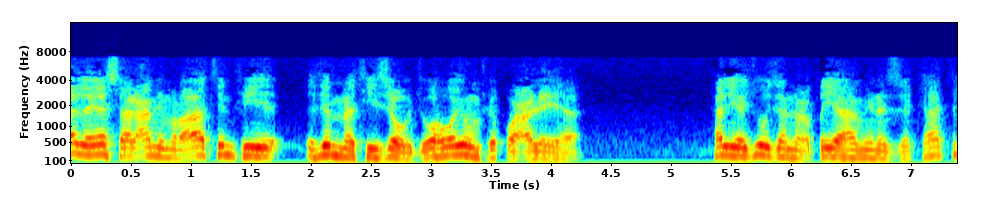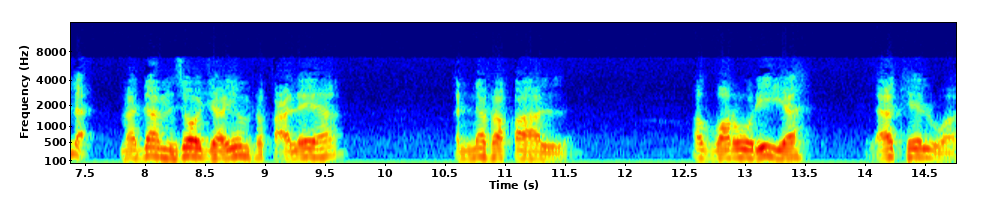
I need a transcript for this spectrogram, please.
هذا يسأل عن امرأة في ذمة زوج وهو ينفق عليها. هل يجوز أن نعطيها من الزكاة؟ لا. ما دام زوجها ينفق عليها النفقة الضرورية الأكل و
